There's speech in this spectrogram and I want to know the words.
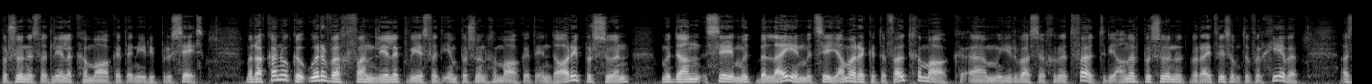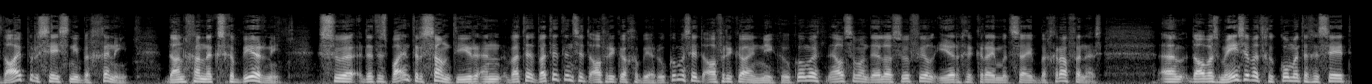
persoon is wat lelik gemaak het in hierdie proses. Maar daar kan ook 'n oorwig van lelik wees wat een persoon gemaak het en daardie persoon moet dan sê moet bely en moet sê jammer ek het 'n fout gemaak. Um hier was 'n groot fout. Die ander persoon moet bereid wees om te vergewe. As daai proses nie begin nie, dan gaan niks gebeur nie. So dit is baie interessant hier in wat het, wat het in Suid-Afrika gebeur? Hoekom is Suid-Afrika uniek? Hoekom het Nelson Mandela soveel eer gekry met sy begrafnis? Ehm um, daar was mense wat gekom het en gesê het,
